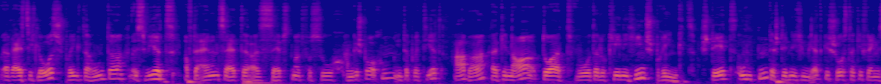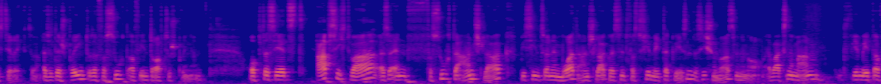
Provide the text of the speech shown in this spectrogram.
er reißt sich los, springt darunter. Es wird auf der einen Seite als Selbstmordversuch angesprochen, interpretiert, aber äh, genau dort, wo der Lucchini hinspringt, steht unten, der steht nicht im Erdgeschoss, der Gefängnisdirektor. Also der springt oder versucht auf ihn draufzuspringen. Ob das jetzt Absicht war, also ein versuchter Anschlag bis hin zu einem Mordanschlag, weil es sind fast vier Meter gewesen, das ist schon was, wenn ein erwachsener Mann vier Meter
